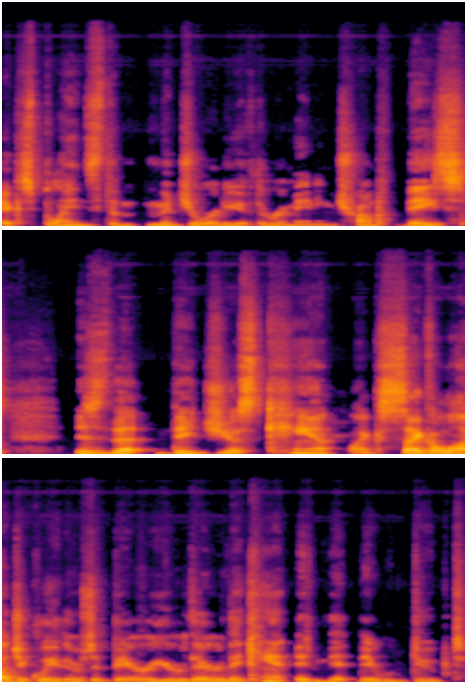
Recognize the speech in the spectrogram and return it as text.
explains the majority of the remaining Trump base is that they just can't like psychologically there's a barrier there. They can't admit they were duped.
